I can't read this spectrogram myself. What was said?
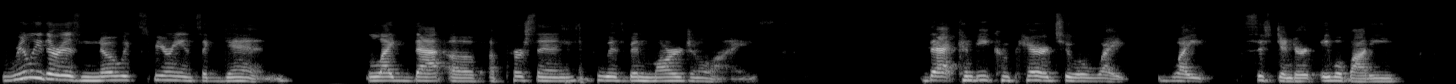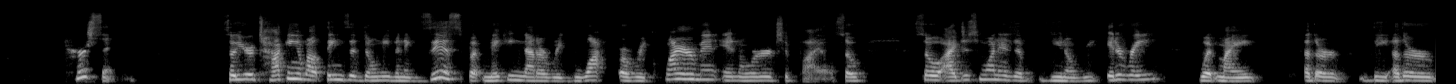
really there is no experience again like that of a person who has been marginalized that can be compared to a white white cisgendered able-bodied person. So you're talking about things that don't even exist but making that a, requ- a requirement in order to file. So so i just wanted to you know reiterate what my other the other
